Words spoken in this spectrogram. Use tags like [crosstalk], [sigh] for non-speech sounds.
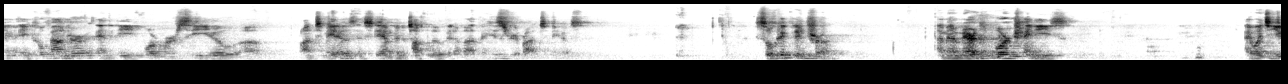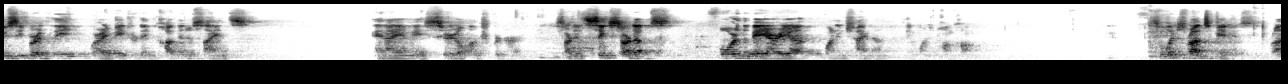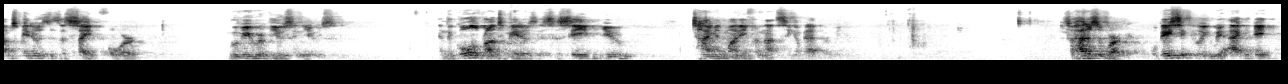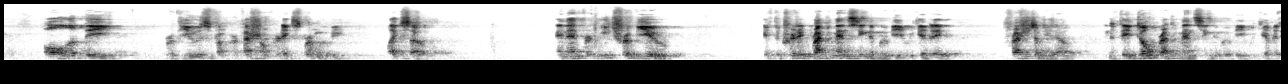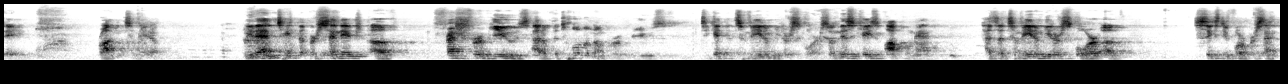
I'm a co-founder and the former CEO of Rotten Tomatoes, and today I'm going to talk a little bit about the history of Rotten Tomatoes. So, quick intro. I'm an American-born Chinese. I went to UC Berkeley, where I majored in cognitive science, and I am a serial entrepreneur. Started six startups, four in the Bay Area, one in China, and one in Hong Kong. So, what is Rotten Tomatoes? Rotten Tomatoes is a site for movie reviews and news. And the goal of Rotten Tomatoes is to save you time and money from not seeing a bad movie. So how does it work? Well, basically, we aggregate all of the reviews from professional critics for a movie, like so. And then for each review, if the critic recommends seeing the movie, we give it a fresh tomato. And if they don't recommend seeing the movie, we give it a rotten tomato. We then take the percentage of fresh reviews out of the total number of reviews to get the tomato meter score. So in this case, Aquaman has a tomato meter score of 64%.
